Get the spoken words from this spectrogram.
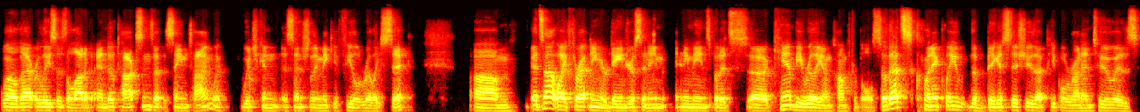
Well, that releases a lot of endotoxins at the same time, which can essentially make you feel really sick um, it's not life threatening or dangerous in any, any means, but it's uh, can be really uncomfortable. So that's clinically the biggest issue that people run into is,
